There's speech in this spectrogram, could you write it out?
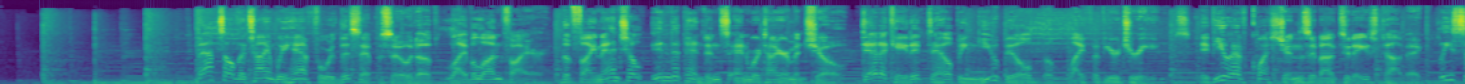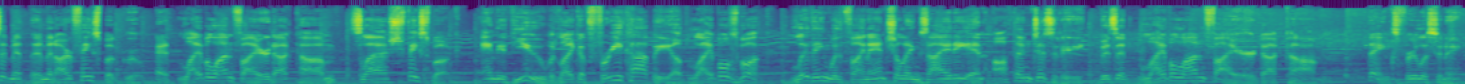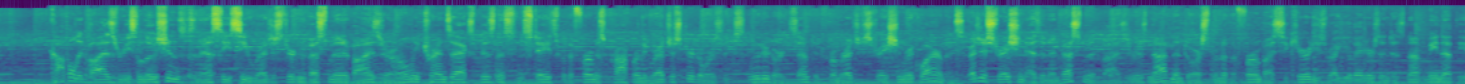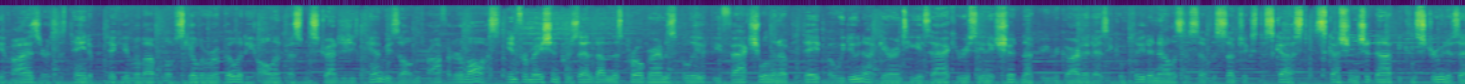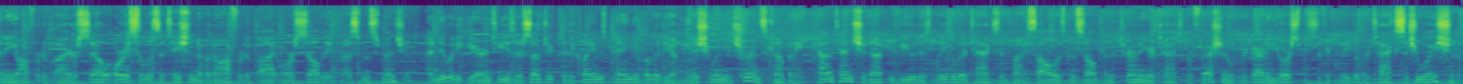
That's all the time we have for this episode of Leibel on Fire, the financial independence and retirement show dedicated to helping you build the life of your dreams. If you have questions about today's topic, please submit them in our Facebook group at leibelonfire.com slash Facebook. And if you would like a free copy of Leibel's book, Living with Financial Anxiety and Authenticity, visit leibelonfire.com. Thanks for listening. Copple Advisory Solutions is an SEC registered investment advisor and only transacts business in states where the firm is properly registered or is excluded or exempted from registration requirements. Registration as an investment advisor is not an endorsement of the firm by securities regulators and does not mean that the advisor has attained a particular level of skill or ability. All investment strategies can result in profit or loss. Information presented on this program is believed to be factual and up to date, but we do not guarantee its accuracy and it should not be regarded as a complete analysis of the subjects discussed. Discussion should not be construed as any offer to buy or sell or a solicitation of an offer to buy or sell the investments mentioned. Annuity guarantees are subject to the claims paying ability of the issuing insurance company. Content should not be viewed as legal or tax advice. Always consult an attorney or tax professional regarding your specific legal or tax situation.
